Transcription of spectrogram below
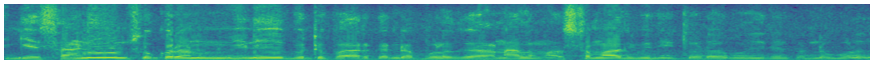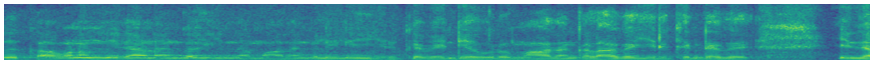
இங்கே சனியும் சுக்கிரனும் இணைவு பெற்று பார்க்கின்ற பொழுது ஆனாலும் அஷ்டமாதிபதி தொடர்பு இருக்கின்ற பொழுது கவனம் நிதானங்கள் இந்த மாதங்களிலே இருக்க வேண்டிய ஒரு மாதங்களாக இருக்கின்றது. இந்த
